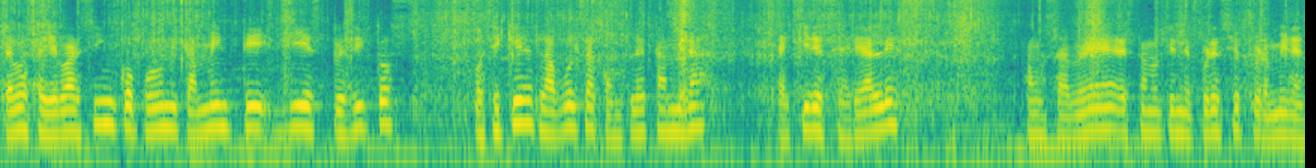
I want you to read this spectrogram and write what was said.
Te vas a llevar 5 por únicamente 10 pesitos. O si quieres la bolsa completa, mira, aquí de cereales. Vamos a ver, esta no tiene precio, pero miren,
